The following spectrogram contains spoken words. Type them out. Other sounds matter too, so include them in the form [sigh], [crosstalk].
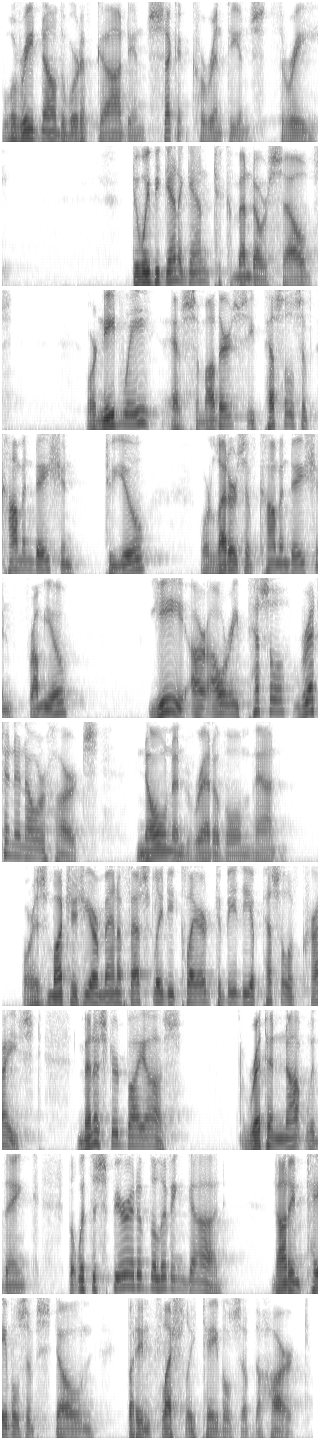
We'll read now the Word of God in 2 Corinthians 3. Do we begin again to commend ourselves? Or need we, as some others, epistles of commendation to you, or letters of commendation from you? Ye are our epistle written in our hearts, known and read of all men. For as much as ye are manifestly declared to be the epistle of Christ, ministered by us, written not with ink, but with the Spirit of the living God, not in tables of stone, but in fleshly tables of the heart.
